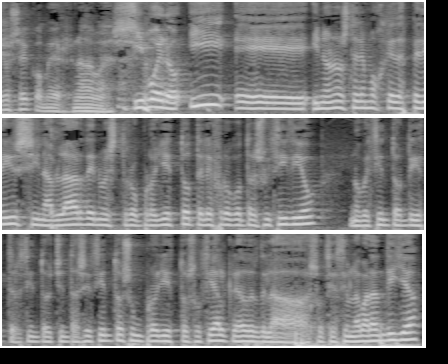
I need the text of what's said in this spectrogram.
Yo sé comer, nada más. Y bueno, y, eh, y no nos tenemos que despedir sin hablar de nuestro proyecto Teléfono contra el Suicidio 910-380-600, un proyecto social creado desde la Asociación La Barandilla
